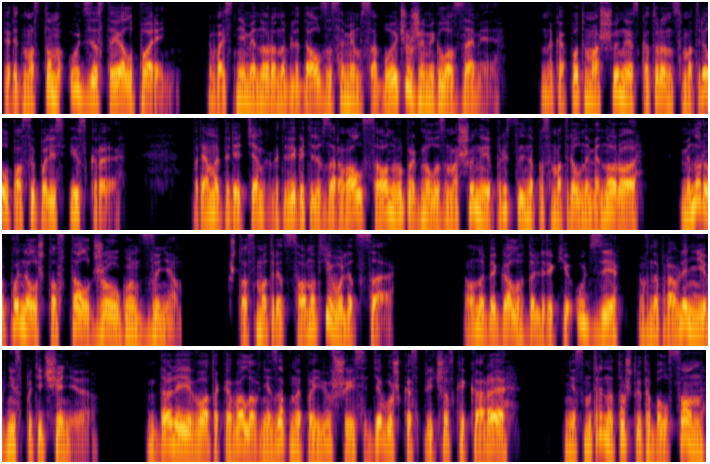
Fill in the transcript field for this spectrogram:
Перед мостом Удзи стоял парень. Во сне Минору наблюдал за самим собой чужими глазами. На капот машины, из которой он смотрел, посыпались искры. Прямо перед тем, как двигатель взорвался, он выпрыгнул из машины и пристально посмотрел на Минору. Минору понял, что стал Джоу Гунзинем, что смотрит сон от его лица. Он убегал вдоль реки Удзи в направлении вниз по течению. Далее его атаковала внезапно появившаяся девушка с прической каре. Несмотря на то, что это был сон,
